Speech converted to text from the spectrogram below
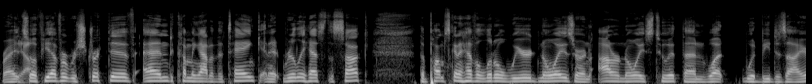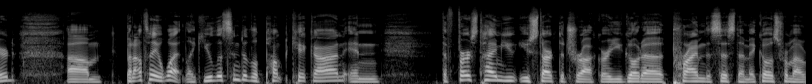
right Yeah. so if you have a restrictive end coming out of the tank and it really has to suck the pump's going to have a little weird noise or an outer noise to it than what would be desired um, but i'll tell you what like you listen to the pump kick on and the first time you, you start the truck or you go to prime the system, it goes from a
